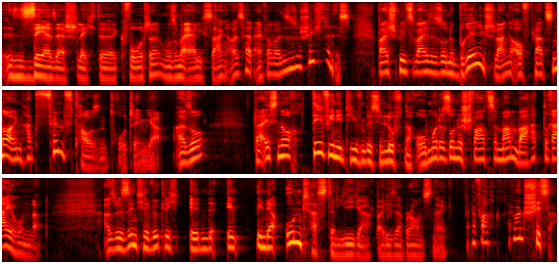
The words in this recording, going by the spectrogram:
sehr, sehr schlechte Quote, muss man ehrlich sagen. Aber es ist halt einfach, weil sie so schüchtern ist. Beispielsweise so eine Brillenschlange auf Platz 9 hat 5000 Tote im Jahr. Also da ist noch definitiv ein bisschen Luft nach oben. Oder so eine schwarze Mamba hat 300. Also wir sind hier wirklich in, in, in der untersten Liga bei dieser Brown Snake. Einfach, einfach ein Schisser.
